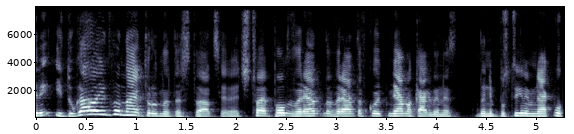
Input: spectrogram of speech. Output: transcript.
Нали, и тогава идва най-трудната ситуация вече. Това е под вариант на варианта, в който няма как да не, да не постигнем някакво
